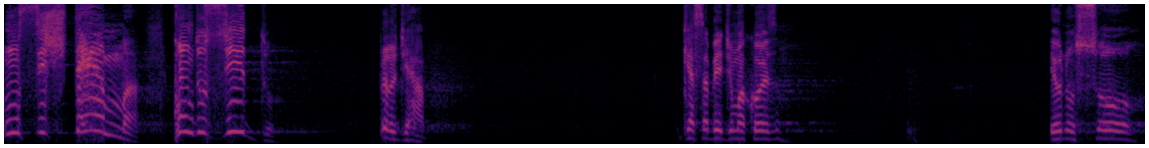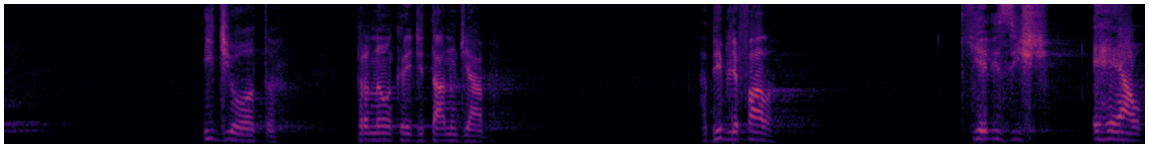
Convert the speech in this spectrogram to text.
um sistema conduzido pelo diabo. Quer saber de uma coisa? Eu não sou idiota para não acreditar no diabo. A Bíblia fala que ele existe, é real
